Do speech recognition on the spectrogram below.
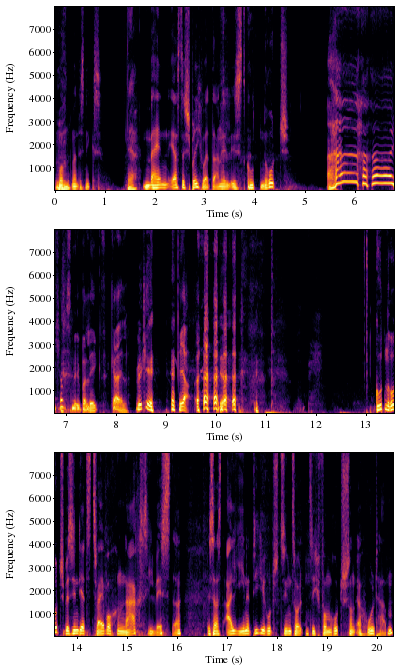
Mhm. macht man das nichts. Ja. Mein erstes Sprichwort, Daniel, ist guten Rutsch. Ah, ich habe es mir überlegt. Geil. Wirklich? Ja. Guten Rutsch. Wir sind jetzt zwei Wochen nach Silvester. Das heißt, all jene, die gerutscht sind, sollten sich vom Rutsch schon erholt haben.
